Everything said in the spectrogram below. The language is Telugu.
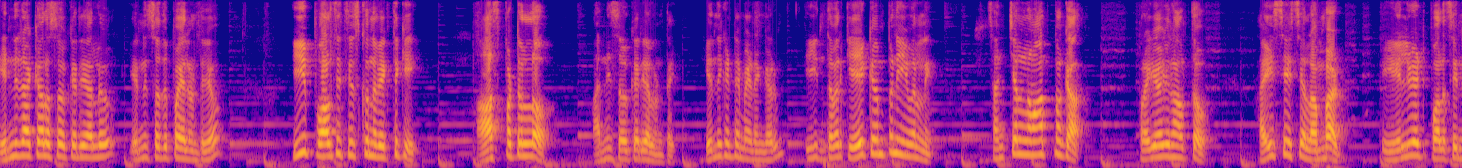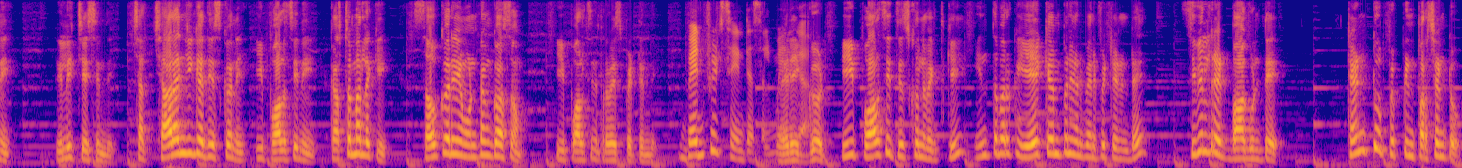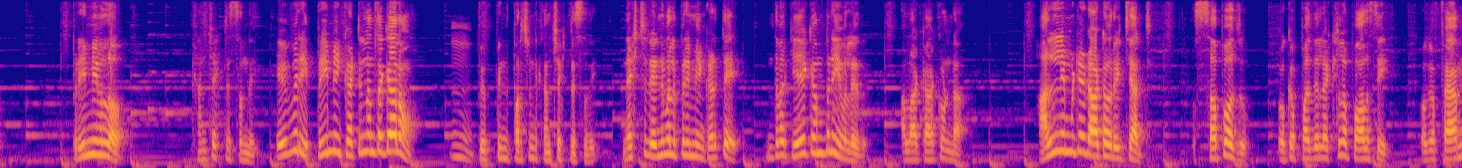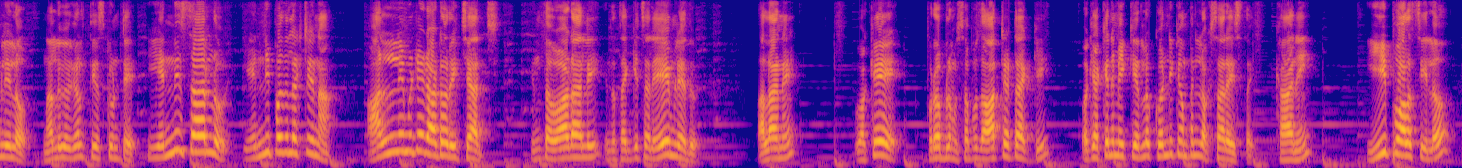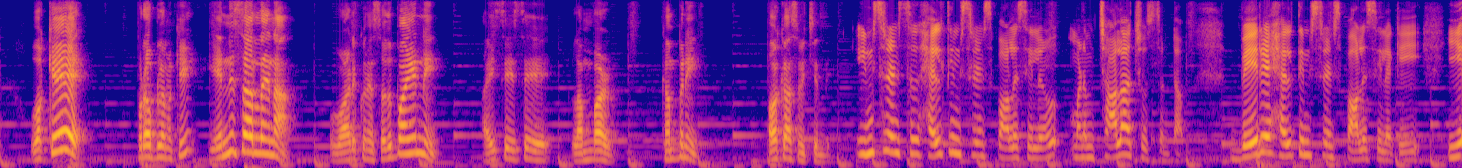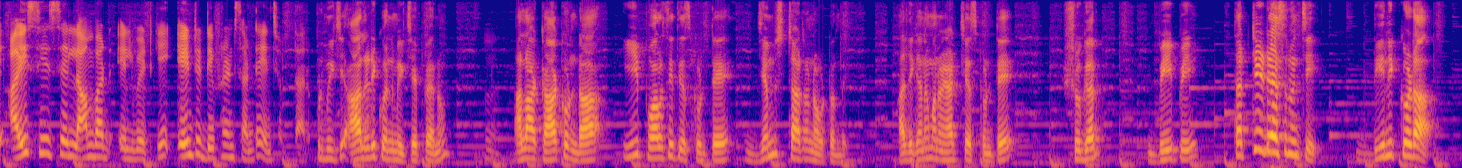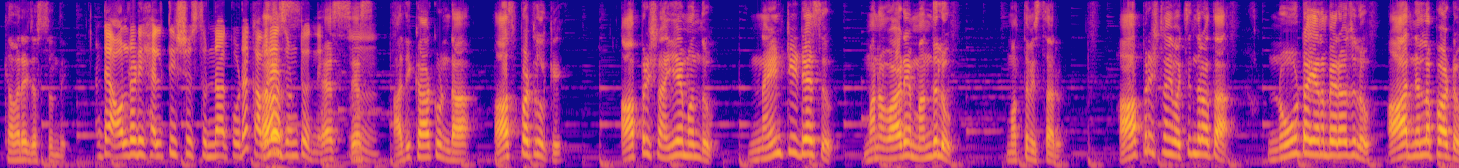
ఎన్ని రకాల సౌకర్యాలు ఎన్ని సదుపాయాలు ఉంటాయో ఈ పాలసీ తీసుకున్న వ్యక్తికి హాస్పిటల్లో అన్ని సౌకర్యాలు ఉంటాయి. ఎందుకంటే మేడం గారు ఇంతవరకు ఏ కంపెనీ ఇవ్వని సంచలనాత్మక ప్రయోజనాలతో ఐసిఐసిఐ లంబార్డ్ ఈ ఎలివేట్ పాలసీని రిలీజ్ చేసింది. చాలా ఛాలెంజింగ్గా తీసుకొని ఈ పాలసీని కస్టమర్లకి సౌకర్యం ఉండటం కోసం ఈ పాలసీని ప్రవేశపెట్టింది. బెనిఫిట్స్ ఏంటి అసలు వెరీ? గుడ్. ఈ పాలసీ తీసుకున్న వ్యక్తికి ఇంతవరకు ఏ కంపెనీ బెనిఫిట్ ఏంటంటే సివిల్ రేట్ బాగుంటే టెన్ టు ఫిఫ్టీన్ పర్సెంట్ ప్రీమియంలో కన్స్ట్రక్ట్ ఇస్తుంది. ఎవ్రీ ప్రీమియం కట్టినంత కాలం ఉమ్, ఫిఫ్టీన్ పర్సెంట్ కన్స్ట్రక్షన్ ఇస్తుంది. నెక్స్ట్ రెన్యువల్ ప్రీమియం కడితే ఇంతవరకు ఏ కంపెనీ ఇవ్వలేదు. అలా కాకుండా అన్లిమిటెడ్ ఆటో రీఛార్జ్. సపోజ్ ఒక పది లక్షల పాలసీ ఒక ఫ్యామిలీలో నలుగురు కలిసి తీసుకుంటే ఎన్నిసార్లు ఎన్ని పది లక్షలైనా అన్లిమిటెడ్ ఆటో రీఛార్జ్. ఇంత వాడాలి ఇంత తగ్గించాలి ఏం లేదు. అలానే ఒకే ప్రాబ్లం సపోజ్ హార్ట్ అటాక్కి ఒక ఎకనమిక్ ఇయర్లో కొన్ని కంపెనీలు ఒకసారి ఇస్తాయి. కానీ ఈ పాలసీలో ఒకే ప్రాబ్లంకి ఎన్నిసార్లైనా వాడుకునే సదుపాయాన్ని ఐసిఐసిఐ లంబార్డ్ కంపెనీ అవకాశం ఇచ్చింది. ఇన్సూరెన్స్ హెల్త్ ఇన్సూరెన్స్ పాలసీలు మనం చాలా చూస్తుంటాం. వేరే హెల్త్ ఇన్సూరెన్స్ పాలసీలకి ఈ ఐసిఐసిఐ లాంబార్డ్ ఎలివేట్కి ఏంటి డిఫరెన్స్ అంటే ఏం చెప్తారు? ఇప్పుడు మీకు ఆల్రెడీ కొన్ని మీకు చెప్పాను. అలా కాకుండా ఈ పాలసీ తీసుకుంటే జెమ్ స్టార్ట్ అని ఒకటి ఉంది. అది కనుక మనం యాడ్ చేసుకుంటే షుగర్ బీపీ థర్టీ డేస్ నుంచి దీనికి కూడా కవరేజ్ వస్తుంది. అంటే ఆల్రెడీ హెల్త్ ఇష్యూస్ ఉన్నా కూడా కవరేజ్ ఉంటుంది. అది కాకుండా హాస్పిటల్కి ఆపరేషన్ అయ్యే ముందు నైంటీ డేస్ మనం వాడే మందులు మొత్తం ఇస్తారు. ఆపరేషన్ అయి వచ్చిన తర్వాత నూట ఎనభై రోజులు ఆరు నెలల పాటు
